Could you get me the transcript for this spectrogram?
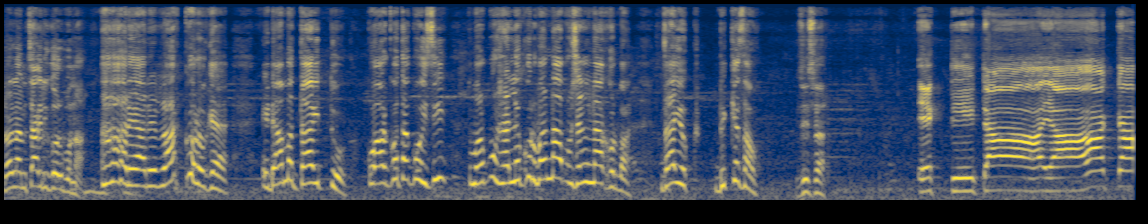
নাহলে আমি চাকরি করব না। আরে আরে রাগ করো কে? এটা আমার দায়িত্ব। কোয়ার কথা কইছি তোমার পোষাইলে করবা না পোষাইলে না করবা। যাই হোক বিক্কে যাও জি স্যার একটি টাকা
